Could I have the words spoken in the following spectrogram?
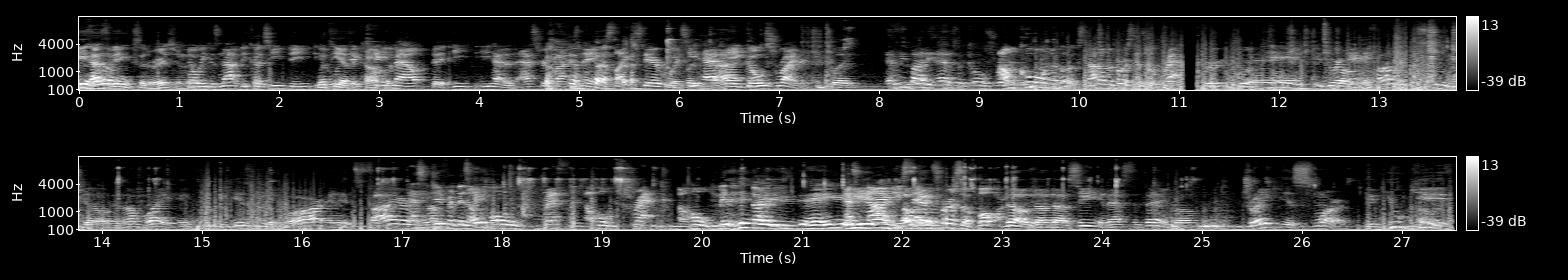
he. He has to be in consideration. no, he does not because he, he What he has it accomplished. came out that he he had an asterisk by his name. It's like steroids. He But had a not- ghost writer. But everybody has a ghost I'm cool on the hooks, not on the verse. As a rapper, your Man, pen is your bro, game. If I'm in the studio and I'm right, and Pooda gives me a bar and it's fire. That's and different I'm than a whole it. reference, a whole track, a whole mid Hey, thirties. hey, That's he- ninety okay. seconds versus a bar. No, no, no. See, and that's the thing, bro. Drake is smart. If you give,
